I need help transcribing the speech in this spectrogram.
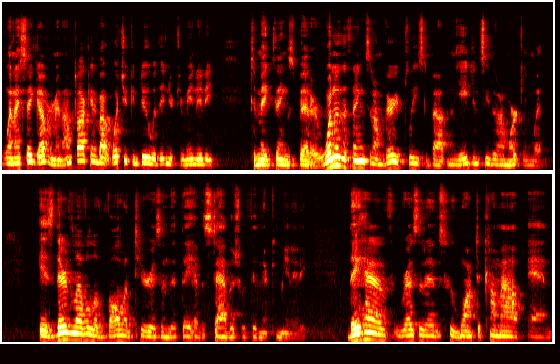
when I say government, I'm talking about what you can do within your community to make things better. One of the things that I'm very pleased about in the agency that I'm working with is their level of volunteerism that they have established within their community. They have residents who want to come out and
